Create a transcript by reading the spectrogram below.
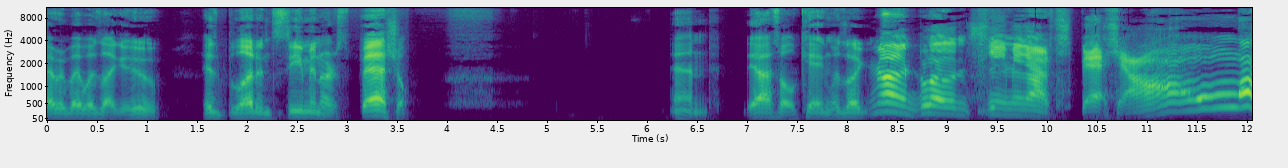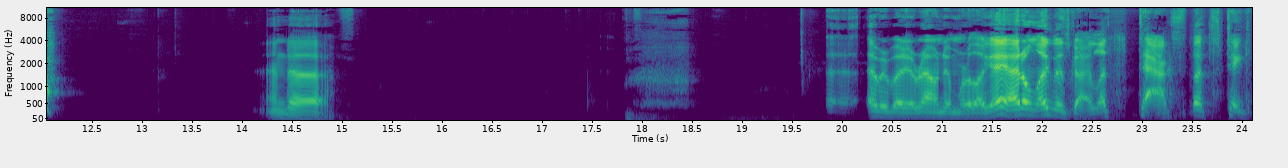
Everybody was like, ooh, his blood and semen are special. And the asshole king was like, My blood and semen are special. And, uh, everybody around him were like, hey, I don't like this guy. Let's tax, let's take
